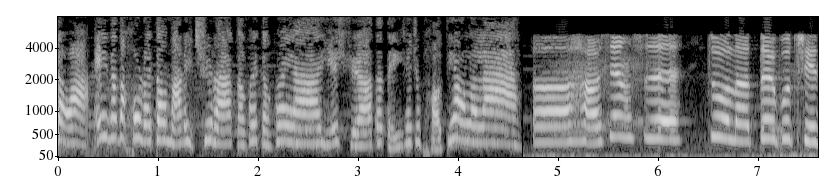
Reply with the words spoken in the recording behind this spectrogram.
有啊。哎，那他后来到哪里去了？赶快，赶快呀！也许啊，他等一下就跑掉了啦。呃，好像是做了对不起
